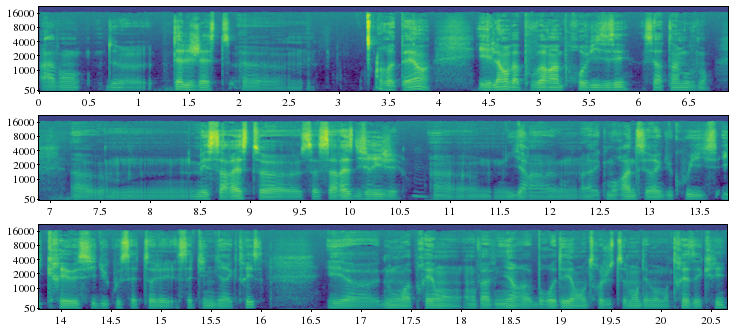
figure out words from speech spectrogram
avant de tel geste repère. Et là, on va pouvoir improviser certains mouvements. Euh, mais ça reste, euh, ça, reste dirigé. Mm. Euh, il y a, avec Moran, c'est vrai que du coup, il, crée aussi du coup cette, cette ligne directrice. Et nous, après, on, va venir broder entre justement des moments très écrits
